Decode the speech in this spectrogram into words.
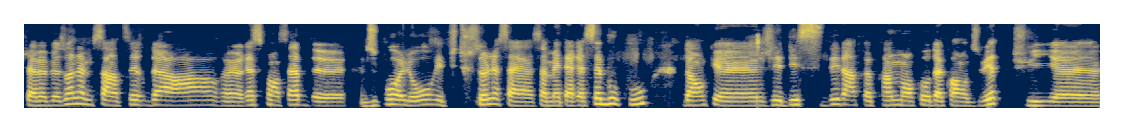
J'avais besoin de me sentir dehors, euh, responsable de, du poids lourd et puis tout ça, là, ça, ça m'intéressait beaucoup. Donc, euh, j'ai décidé d'entreprendre mon cours de conduite. Puis, euh,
